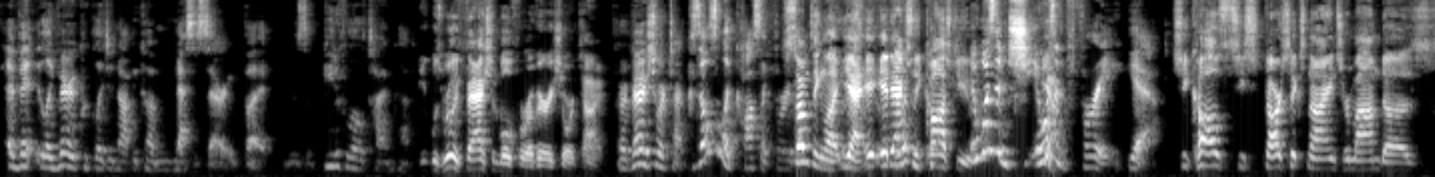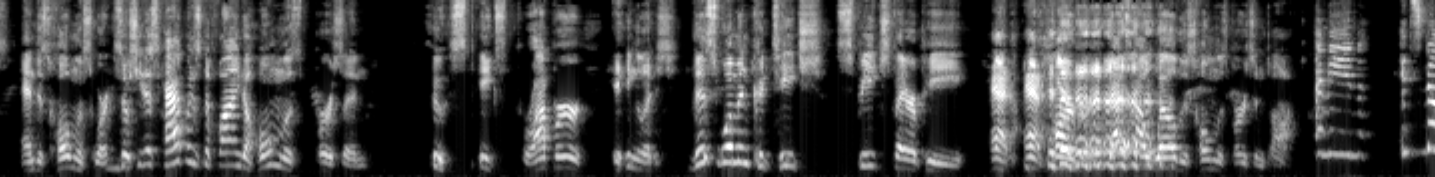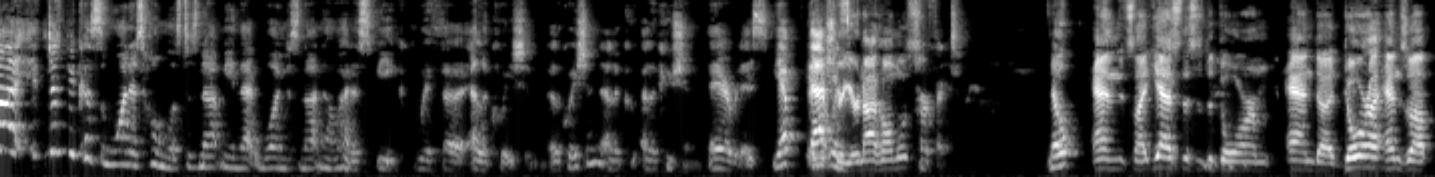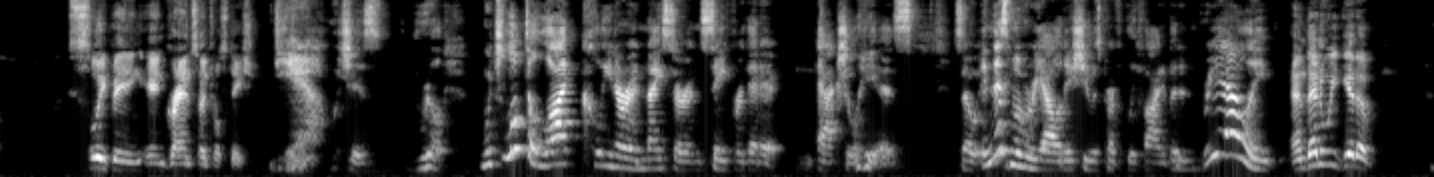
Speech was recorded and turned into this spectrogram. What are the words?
event, like very quickly did not become necessary, but was a beautiful little time capsule It was really fashionable for a very short time. for a very short time because it also like cost like three Something like yeah, it, it actually wasn't- cost you. It wasn't. che- It wasn't free. Yeah. she calls she star six nines her mom does and this homeless work so she just happens to find a homeless person who speaks proper english this woman could teach speech therapy at, at harvard that's how well this homeless person talked I mean, it's not just because someone is homeless does not mean that one does not know how to speak with uh, elocution, elocution, Elocu- elocution. There it is. Yep, are that you sure you're not homeless perfect. Nope. and it's like yes this is the dorm and uh, dora ends up sleeping in grand central station Yeah, which is real, which looked a lot cleaner and nicer and safer than it actually is. So in this movie reality, she was perfectly fine, but in reality, And then we get a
